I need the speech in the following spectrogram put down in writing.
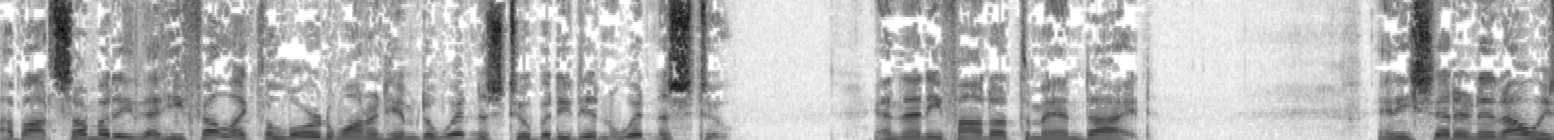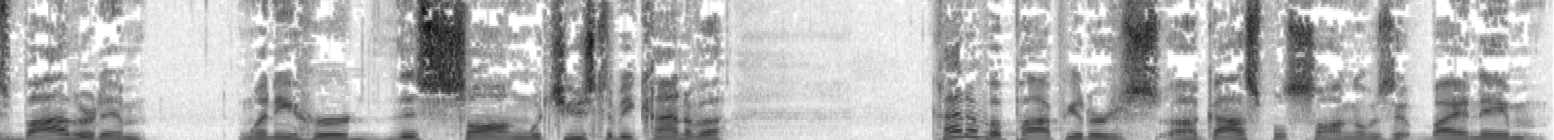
about somebody that he felt like the Lord wanted him to witness to, but he didn't witness to. And then he found out the man died. And he said, and it always bothered him when he heard this song, which used to be kind of a kind of a popular uh, gospel song. It was by a name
